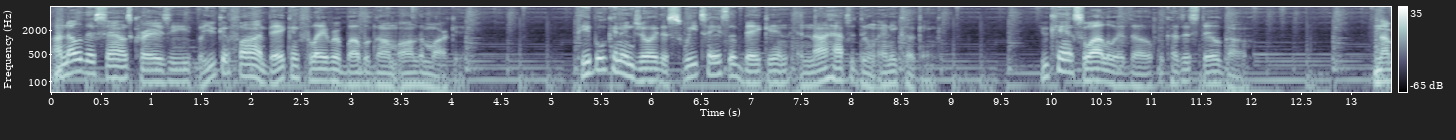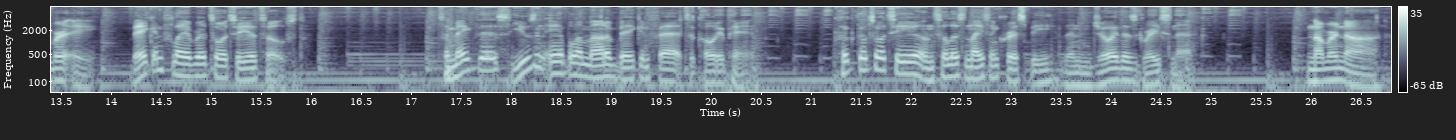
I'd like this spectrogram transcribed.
I know this sounds crazy, but you can find bacon flavored bubblegum on the market. People can enjoy the sweet taste of bacon and not have to do any cooking. You can't swallow it though because it's still gum. Number 8. Bacon flavored tortilla toast. To make this, use an ample amount of bacon fat to coat a pan. Cook the tortilla until it's nice and crispy, then enjoy this great snack. Number 9.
